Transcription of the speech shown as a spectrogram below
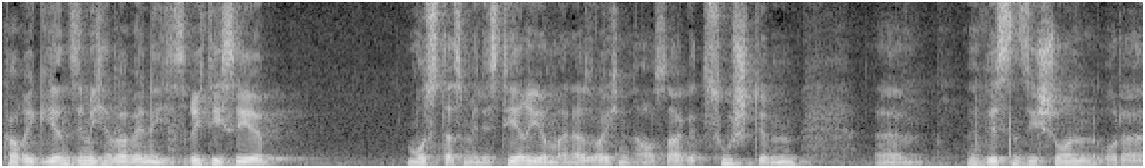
Korrigieren Sie mich aber, wenn ich es richtig sehe, muss das Ministerium einer solchen Aussage zustimmen. Ähm, wissen Sie schon oder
